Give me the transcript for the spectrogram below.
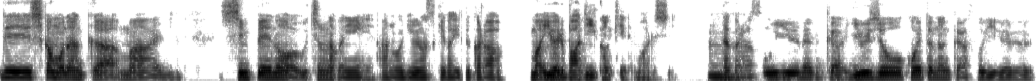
で、しかもなんか、まあ、新平のうちの中に、あの、龍之介がいるから、まあ、いわゆるバディ関係でもあるし、うんだから、そういうなんか、友情を超えたなんか、そういう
